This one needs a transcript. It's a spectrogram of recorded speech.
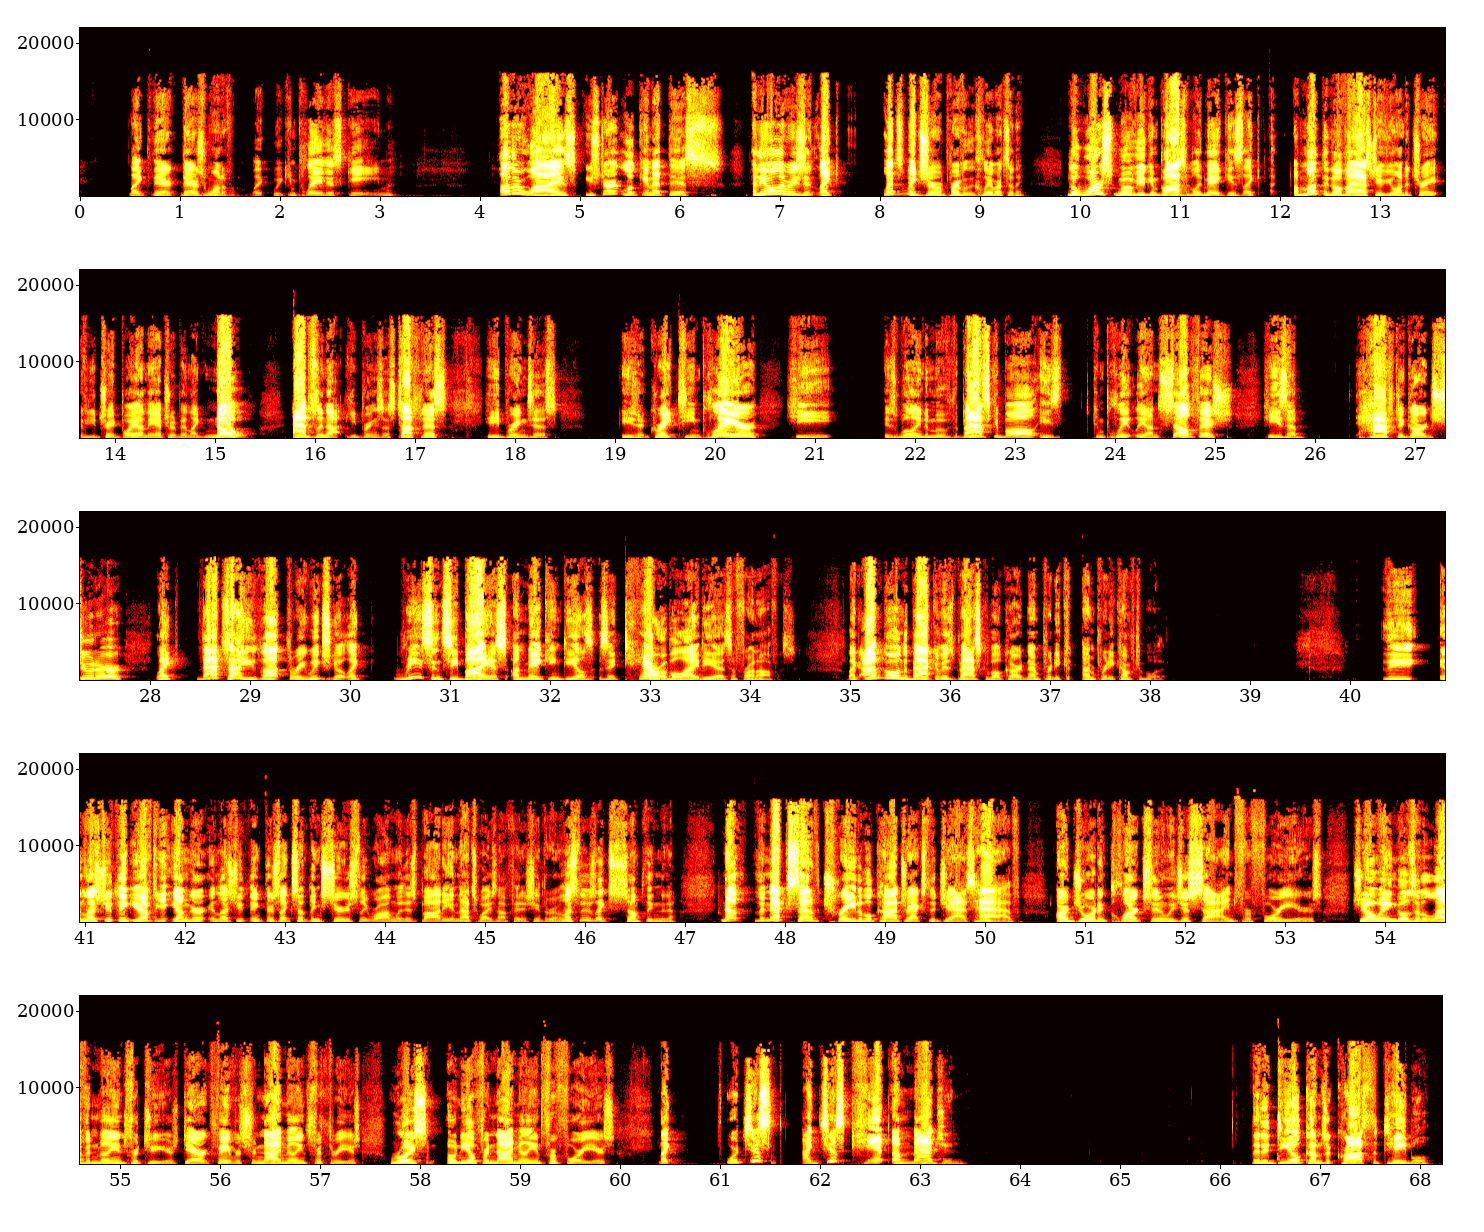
Like there there's one of them. Like we can play this game. Otherwise, you start looking at this and the only reason like let's make sure we're perfectly clear about something. The worst move you can possibly make is like a month ago if I asked you if you want to trade if you trade on the answer would have been like no. Absolutely not. He brings us toughness. He brings us, he's a great team player. He is willing to move the basketball. He's completely unselfish. He's a have to guard shooter. Like, that's how you thought three weeks ago. Like, recency bias on making deals is a terrible idea as a front office. Like, I'm going the back of his basketball card, and I'm pretty, I'm pretty comfortable with it. The unless you think you have to get younger, unless you think there's like something seriously wrong with his body and that's why he's not finishing the room, unless there's like something to know. Now, the next set of tradable contracts the Jazz have are Jordan Clarkson, we just signed for four years, Joe Ingles at 11 million for two years, Derrick Favors for nine million for three years, Royce O'Neal for nine million for four years. Like, we're just, I just can't imagine that a deal comes across the table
